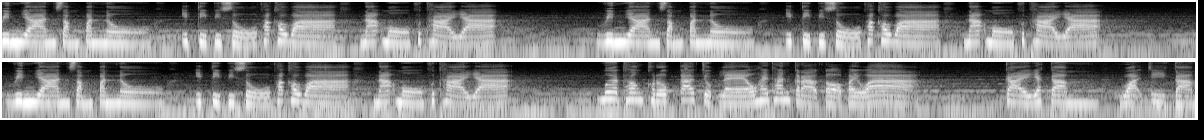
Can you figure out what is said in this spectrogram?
วิญญาณสัมปันโน อิติปิโสภควา นะโมพุทธายะวิญญาณสัมปันโน อิติปิโสภควา นะโมพุทธายะ วิญญาณสัมปันโน อิติปิโสภควา นะโมพุทธายะ เมื่อท่องครบเก้าจบแล้วให้ท่านกล่าวต่อไปว่า กายกรรม วจีกรรม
